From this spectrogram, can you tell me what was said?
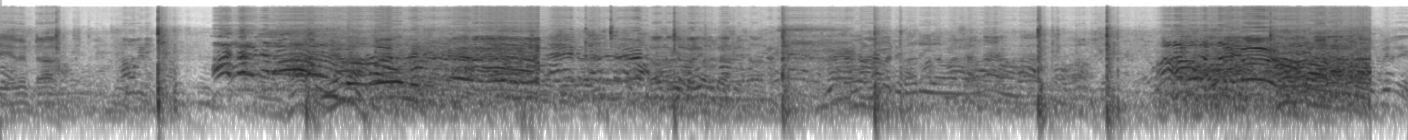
ఏనట్టా రాత్రి لوڑی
